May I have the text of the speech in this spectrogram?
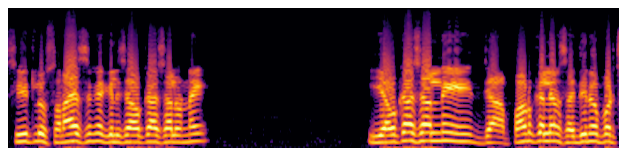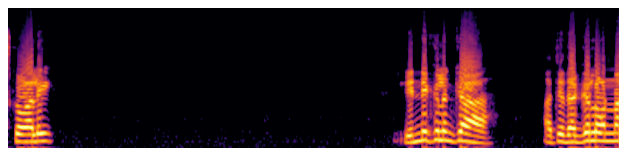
సీట్లు సునాయాసంగా గెలిచే అవకాశాలు ఉన్నాయి ఈ అవకాశాలని జ పవన్ కళ్యాణ్ సద్వినియోగపరచుకోవాలి. ఎన్నికలు ఇంకా అతి దగ్గరలో ఉన్న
